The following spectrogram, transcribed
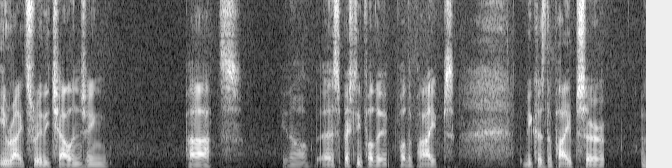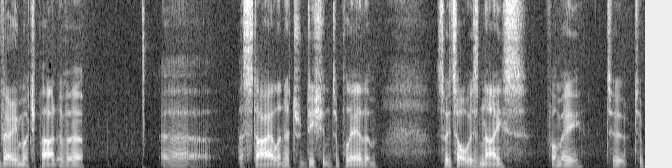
he writes really challenging parts, you know, especially for the for the pipes, because the pipes are very much part of a uh, a style and a tradition to play them. So it's always nice for me to to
